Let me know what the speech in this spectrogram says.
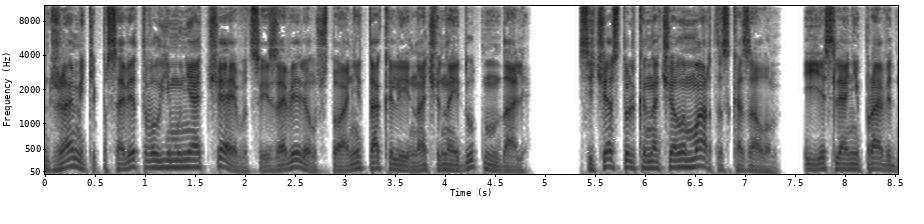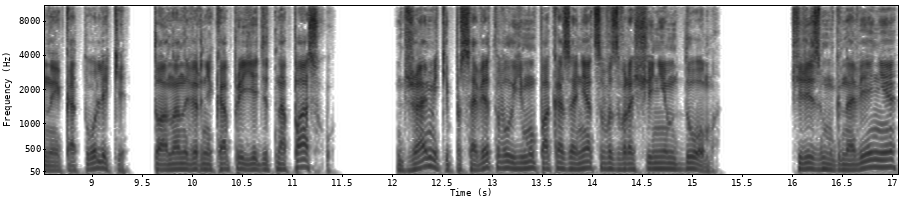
Джамики посоветовал ему не отчаиваться и заверил, что они так или иначе найдут Ndali. «Сейчас только начало марта», — сказал он, «и если они праведные католики, то она наверняка приедет на Пасху». Джамики посоветовал ему пока заняться возвращением дома. Через мгновение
